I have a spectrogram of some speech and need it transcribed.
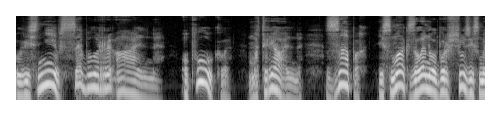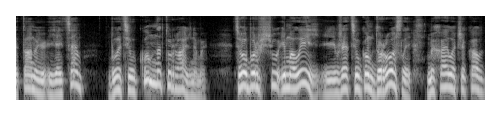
У вісні все було реальне, опукле, матеріальне, запах і смак зеленого борщу зі сметаною і яйцем були цілком натуральними. Цього борщу і малий, і вже цілком дорослий Михайло чекав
